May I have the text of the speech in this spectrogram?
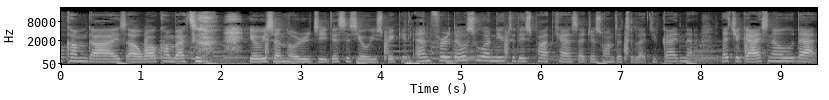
welcome guys. Uh, welcome back to Yowie Senho Ruji. This is Yowie speaking. And for those who are new to this podcast, I just wanted to let you guys know, let you guys know that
